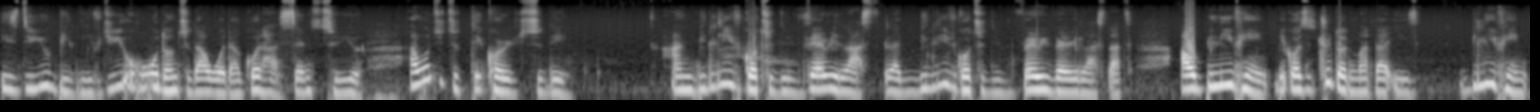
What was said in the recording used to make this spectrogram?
is do you believe? Do you hold on to that word that God has sent to you? I want you to take courage today and believe God to the very last. Like believe God to the very, very last that I'll believe him because the truth of the matter is believe him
